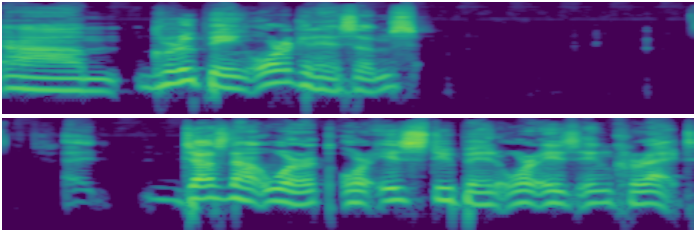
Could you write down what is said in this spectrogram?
um, grouping organisms uh, does not work or is stupid or is incorrect.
